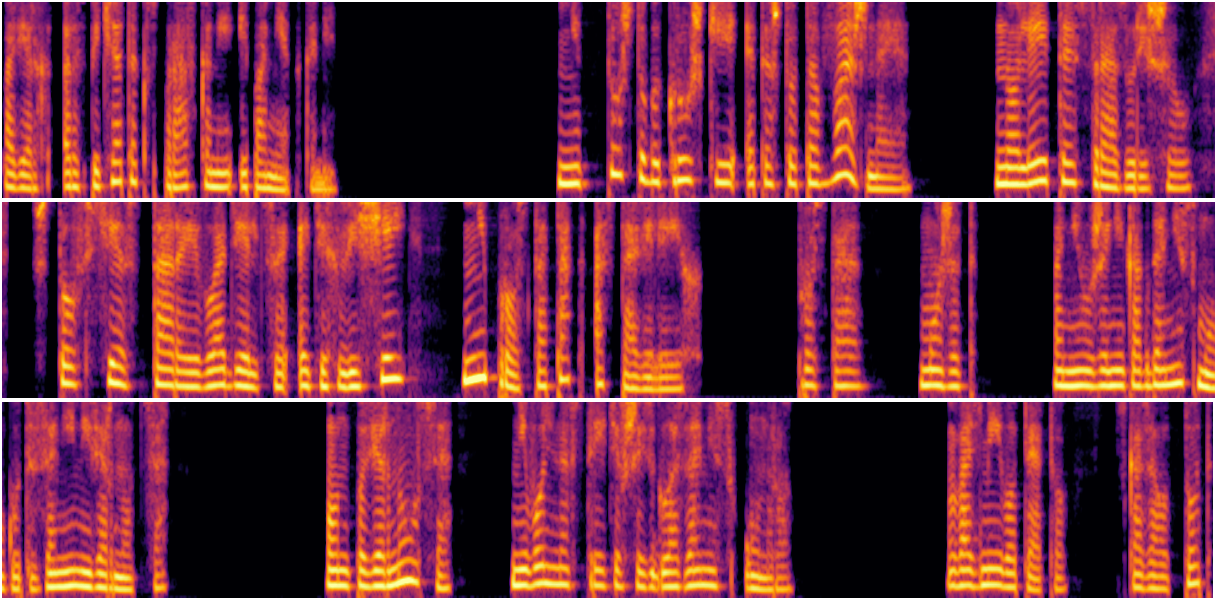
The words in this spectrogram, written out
поверх распечаток с правками и пометками. Не то чтобы кружки — это что-то важное, но Лейте сразу решил, что все старые владельцы этих вещей не просто так оставили их. Просто, может, они уже никогда не смогут за ними вернуться. Он повернулся, невольно встретившись глазами с Унро. «Возьми вот эту», — сказал тот,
